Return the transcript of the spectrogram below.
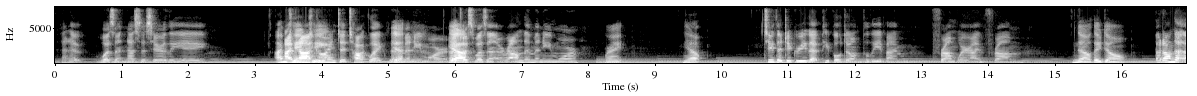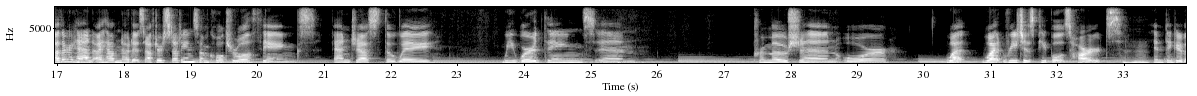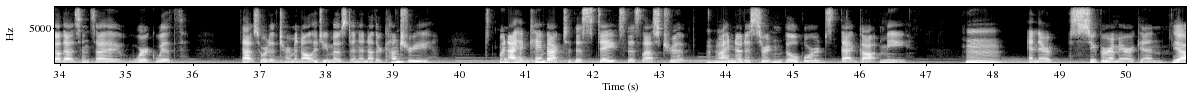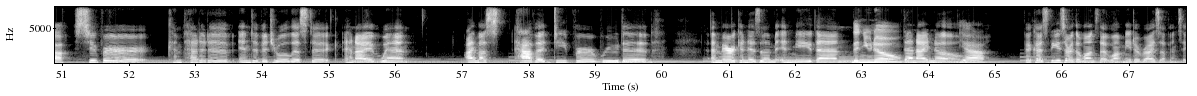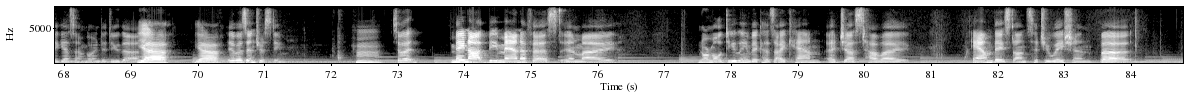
And it wasn't necessarily a I'm, I'm not going to talk like them Yeah. anymore. Yeah. I just wasn't around them anymore. Right. Yep. To the degree that people don't believe I'm from where I'm from. No, they don't. But on the other hand, I have noticed after studying some cultural things and just the way we word things in promotion or what what reaches people's hearts and thinking about that since I work with that sort of terminology most in another country when I had came back to the states this last trip I noticed certain billboards that got me Hmm. and they're super American Yeah. super competitive, individualistic, and I went, I must have a deeper rooted Americanism in me than Then you know. than I know. Yeah. Because these are the ones that want me to rise up and say, Yes, I'm going to do that. Yeah. Yeah. It was interesting. Hmm. So it may not be manifest in my normal dealing because I can adjust how I am based on situation, but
